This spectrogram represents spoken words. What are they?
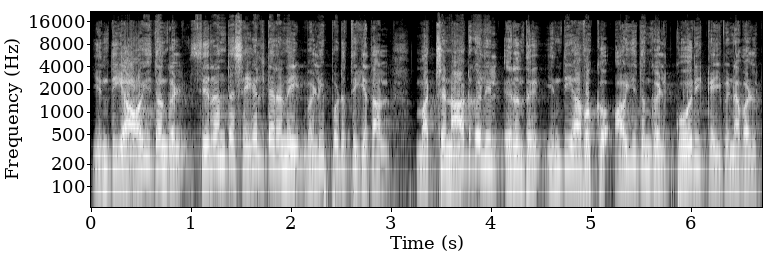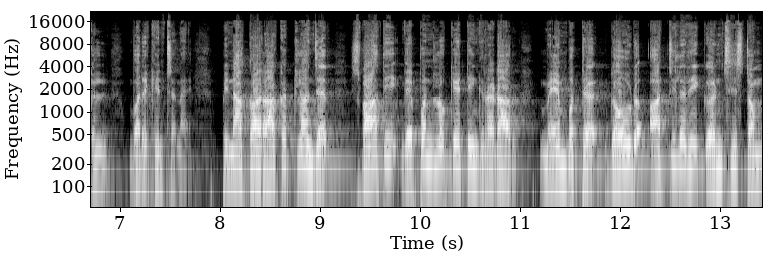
இந்திய ஆயுதங்கள் சிறந்த செயல்திறனை வெளிப்படுத்தியதால் மற்ற நாடுகளில் இருந்து இந்தியாவுக்கு ஆயுதங்கள் கோரிக்கை வினவல்கள் வருகின்றன. Pinaka rocket launcher Swathi weapon locating radar மேம்பட்ட towed artillery gun system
